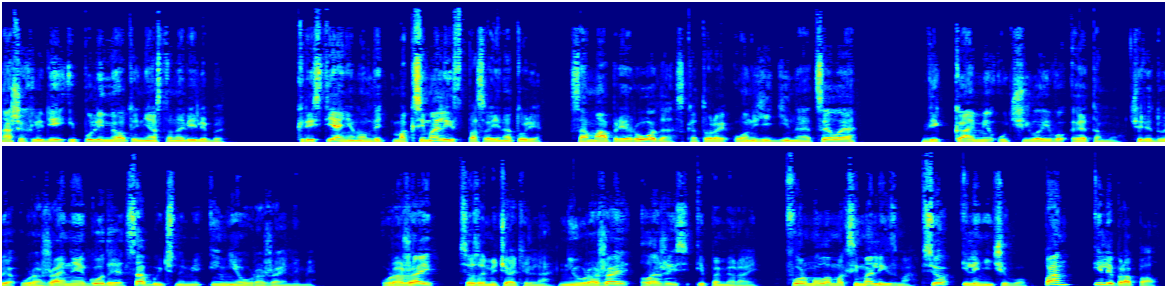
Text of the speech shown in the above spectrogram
Наших людей и пулеметы не остановили бы. Крестьянин, он ведь максималист по своей натуре. Сама природа, с которой он единое целое, веками учила его этому, чередуя урожайные годы с обычными и неурожайными. Урожай – все замечательно, не урожай – ложись и помирай. Формула максимализма – все или ничего, пан или пропал.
